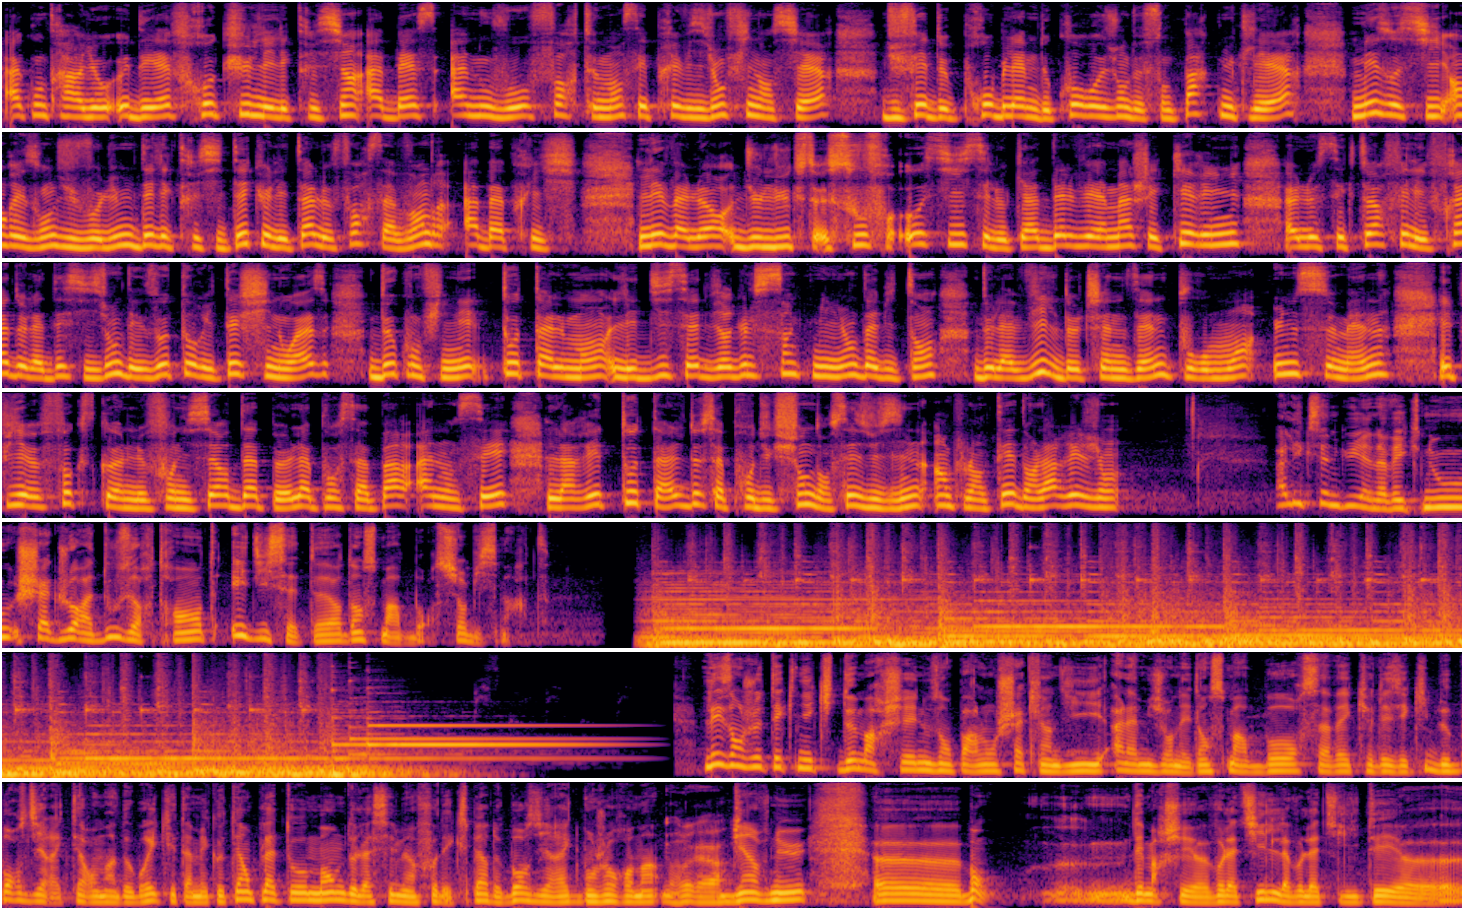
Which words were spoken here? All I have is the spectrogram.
A contrario, EDF recule. L'électricien abaisse à nouveau fortement ses prévisions financières du fait de problèmes de corrosion de son parc nucléaire, mais aussi en raison du volume d'électricité que l'État le force à vendre à bas prix. Les valeurs du luxe souffrent aussi, c'est le cas d'LVMH et Kering. Le secteur fait les frais de la décision des autorités chinoises de confiner totalement les 17,5 millions d'habitants de la ville de Shenzhen pour au moins une semaine. Et puis euh, Foxconn, le fournisseur d'Apple, a pour sa part annoncé l'arrêt total de sa production dans ses usines implantées dans la région. Alex Nguyen avec nous chaque jour à 12h30 et 17h dans Smart sur Bismart. Les enjeux techniques de marché, nous en parlons chaque lundi à la mi-journée dans Smart Bourse avec les équipes de Bourse Direct. Et Romain Daubry qui est à mes côtés en plateau, membre de la cellule info d'experts de Bourse Direct. Bonjour Romain. Bonjour. Bienvenue. Euh, bon, euh, des marchés euh, volatiles. La volatilité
